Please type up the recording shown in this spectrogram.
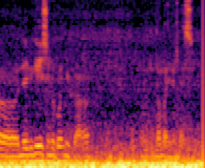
어, 내비게이션을 보니까 어, 남아있는 것 같습니다.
